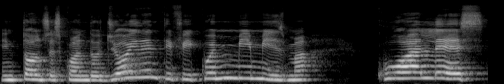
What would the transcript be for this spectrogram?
Entonces, cuando yo identifico en mí misma cuáles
